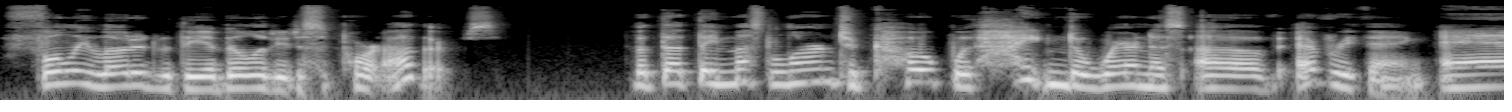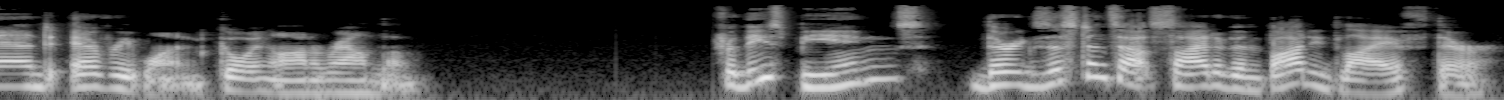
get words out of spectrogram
fully loaded with the ability to support others, but that they must learn to cope with heightened awareness of everything and everyone going on around them. For these beings, their existence outside of embodied life, their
